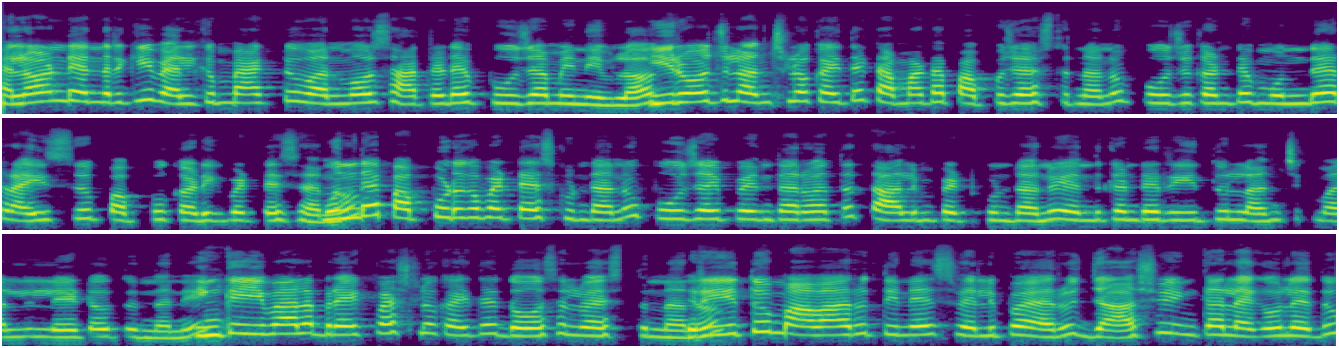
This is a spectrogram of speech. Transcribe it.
హలో అండి అందరికి. Welcome back to one more Saturday Pooja mini vlog. ఈ రోజు లంచ్లోకి అయితే టమాటా పప్పు చేస్తున్నాను. పూజ కంటే ముందే రైస్ పప్పు కడిగి పెట్టేశాను. ముందే పప్పు ఉడకబెట్టేసుకుంటాను. పూజ అయిపోయిన తర్వాత తాలింపు పెట్టుకుంటాను. ఎందుకంటే రీతు లంచ్కి మళ్ళీ లేట్ అవుతుందని. ఇంకా ఇవాళ బ్రేక్ఫాస్ట్లోకి అయితే దోశలు వేస్తున్నాను. రీతు మా వారు తినేసి వెళ్ళిపోయారు. జాషు ఇంకా లెగవలేదు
